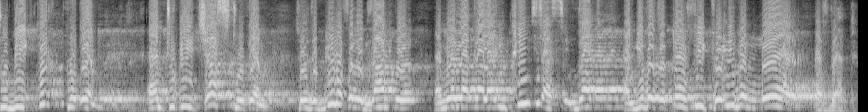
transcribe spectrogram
to be good to them and to be just to them. So it's a beautiful example and may Allah Ta'ala increase us in that and give us a tawfiq for even more of that.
